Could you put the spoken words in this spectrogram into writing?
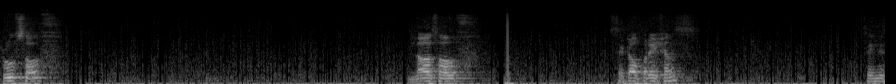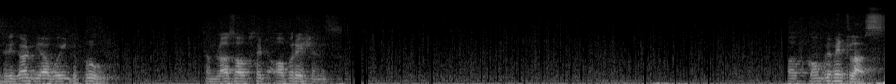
proofs of laws of set operations. So in this regard we are going to prove some laws of set operations of complement laws.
